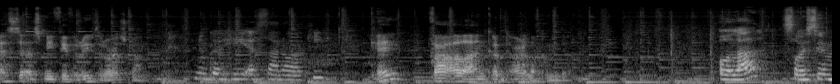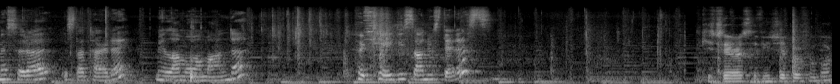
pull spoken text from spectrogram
Este es mi favorito restaurante. Nunca he estado aquí. ¿Qué? Va a encantar la comida. Hola, soy su mesera esta tarde. Me llamo Amanda. ¿Qué dicen ustedes? Quisiera ceviche, por favor?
